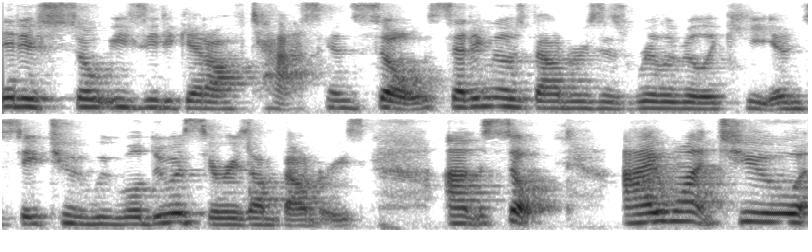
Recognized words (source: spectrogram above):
it is so easy to get off task. And so setting those boundaries is really, really key. And stay tuned. We will do a series on boundaries. Um, so I want to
